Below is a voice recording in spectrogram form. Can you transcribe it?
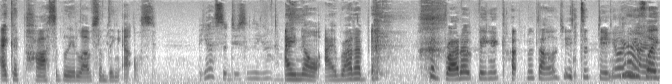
I could possibly love something else. Yeah, so do something else. I know. I brought up I brought up being a cosmetology to Daniel, and Yeah, he's like,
